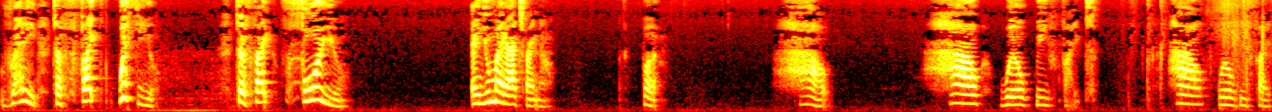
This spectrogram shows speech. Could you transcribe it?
ready to fight with you, to fight for you. And you might ask right now, but how? How will we fight? How will we fight?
